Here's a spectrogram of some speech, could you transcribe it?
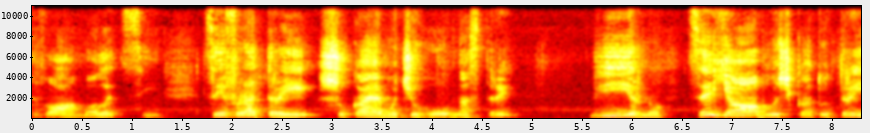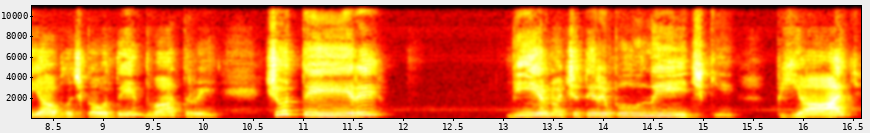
два. Молодці. Цифра 3. Шукаємо, чого в нас три. Вірно. Це яблучка. Тут три яблучка. Один, два, три. Чотири. Вірно, чотири полунички. П'ять.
